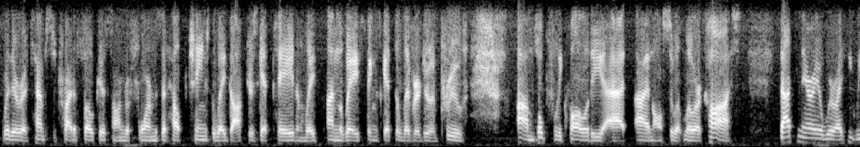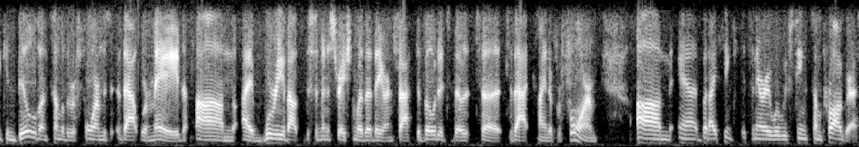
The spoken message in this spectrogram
where there are attempts to try to focus on reforms that help change the way doctors get paid and way, on the way things get delivered to improve, um, hopefully, quality at uh, and also at lower cost that's an area where I think we can build on some of the reforms that were made. Um, I worry about this administration whether they are in fact devoted to, those, to, to that kind of reform. Um, and, but I think it's an area where we've seen some progress.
